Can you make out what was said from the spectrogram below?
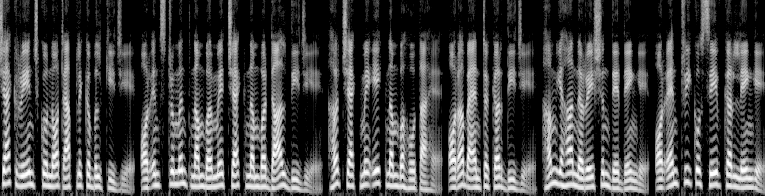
चेक रेंज को नॉट एप्लीकेबल कीजिए और इंस्ट्रूमेंट नंबर में चेक नंबर डाल दीजिए। हर चेक में एक नंबर होता है और अब एंटर कर दीजिए। हम यहाँ नरेशन दे देंगे और एंट्री को सेव कर लेंगे।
